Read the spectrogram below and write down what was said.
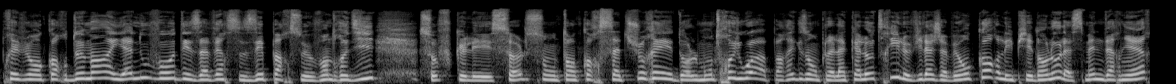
prévus encore demain et à nouveau des averses éparses vendredi. Sauf que les sols sont encore saturés. Dans le Montreuilois, par exemple, à la caloterie, le village avait encore les pieds dans l'eau la semaine dernière.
